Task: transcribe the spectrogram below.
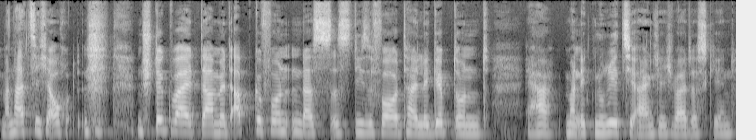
man hat sich auch ein Stück weit damit abgefunden, dass es diese Vorurteile gibt und ja, man ignoriert sie eigentlich weitestgehend.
